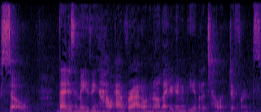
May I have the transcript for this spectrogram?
So that is amazing. However, I don't know that you're gonna be able to tell a difference.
